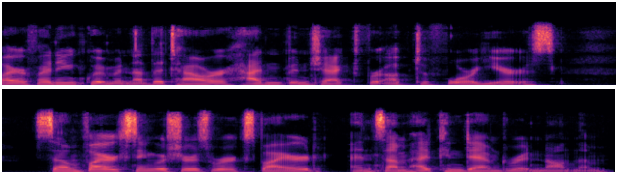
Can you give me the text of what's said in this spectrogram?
Firefighting equipment at the tower hadn't been checked for up to four years. Some fire extinguishers were expired, and some had condemned written on them.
